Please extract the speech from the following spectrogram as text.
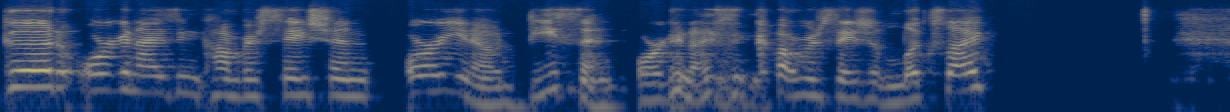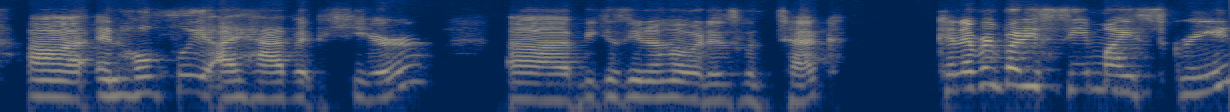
good organizing conversation or, you know, decent organizing conversation looks like. Uh, and hopefully I have it here uh, because you know how it is with tech. Can everybody see my screen?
